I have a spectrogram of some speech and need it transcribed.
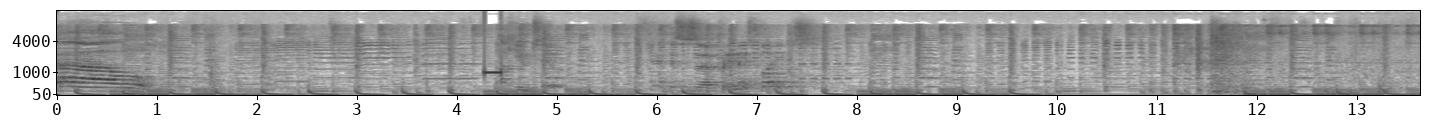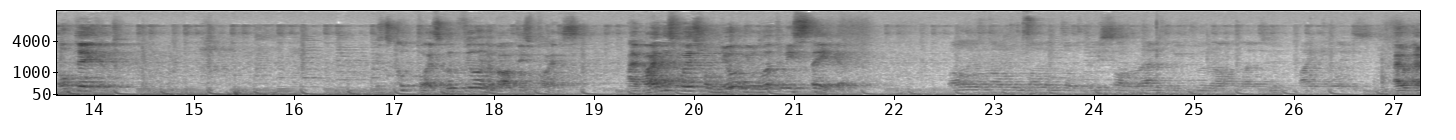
No! Fuck you too. Yeah, this is a pretty nice place. I'll take it. It's a good place, good feeling about this place. I buy this place from you and you let me stay here. Well, even though we to lease or rent, we do not let you buy place. I, I,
